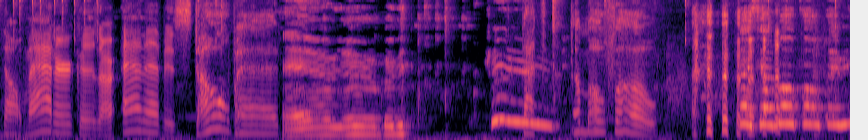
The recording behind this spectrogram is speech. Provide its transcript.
Don't matter, cause our MF is stupid. Hell yeah, baby. That's the mofo. That's a mofo, baby.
